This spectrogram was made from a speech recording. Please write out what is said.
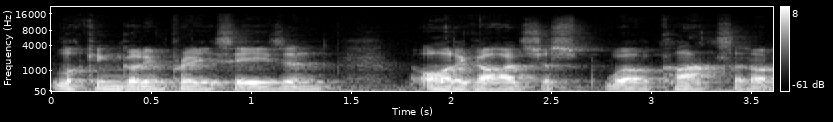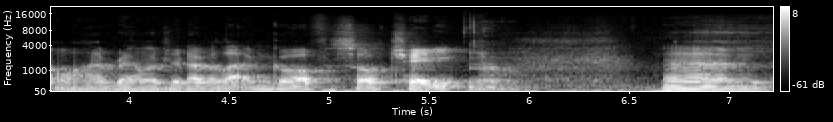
looking good in pre-season. Odegaard's just world class. I don't know why Real Madrid ever let him go for so cheap. no. Um,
